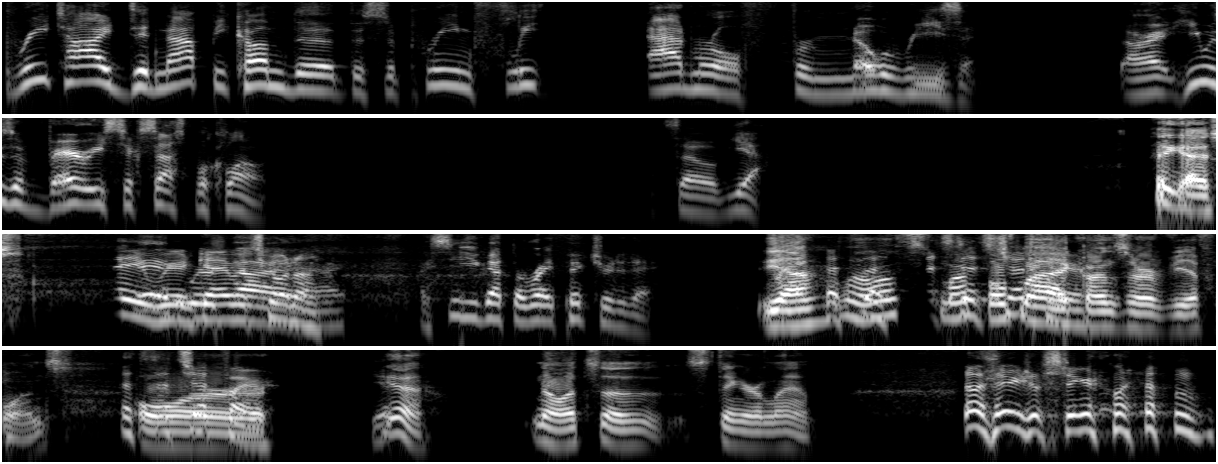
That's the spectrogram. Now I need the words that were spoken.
Breetai did not become the the supreme fleet admiral for no reason. All right, he was a very successful clone. So yeah. Hey guys. hey, weird guy, what's going on? I, I see you got the right picture today. Yeah, That's- well, that's- it's my, that's both my Jetfire. icons are VF ones. That's that's Jetfire. Yep. Yeah. No, it's a Stinger Lamb. No, oh, there you go, Stinger Lamb.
